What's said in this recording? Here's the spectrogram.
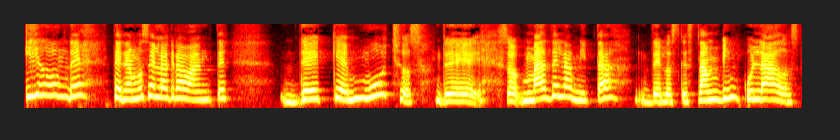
y donde tenemos el agravante de que muchos, de, más de la mitad de los que están vinculados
